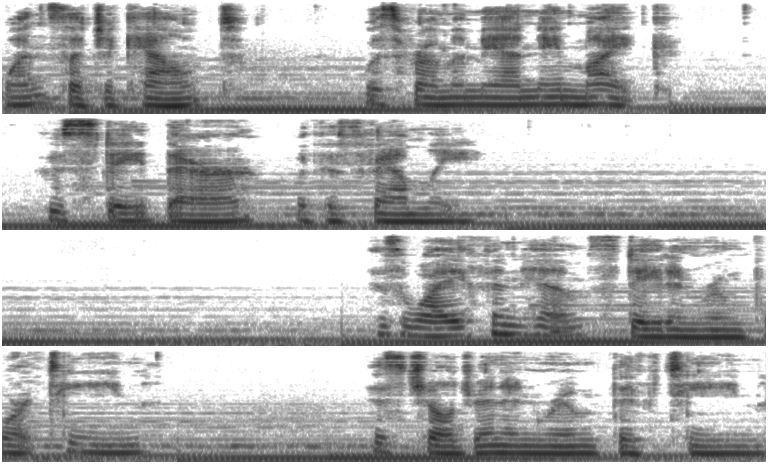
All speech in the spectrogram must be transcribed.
One such account was from a man named Mike who stayed there with his family. His wife and him stayed in room 14 his children in room 15.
